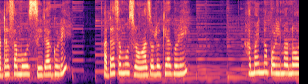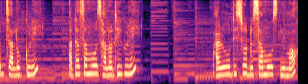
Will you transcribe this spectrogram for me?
আধা চামুচ জিৰা গুড়ি আধা চামুচ ৰঙা জলকীয়া গুড়ি সামান্য পৰিমাণত জালুক গুড়ি আধা চামুচ হালধি গুড়ি আৰু দিছোঁ দুচামুচ নিমখ।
